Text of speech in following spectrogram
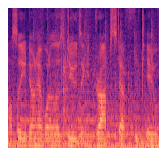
Also, you don't have one of those dudes that can drop stuff too.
